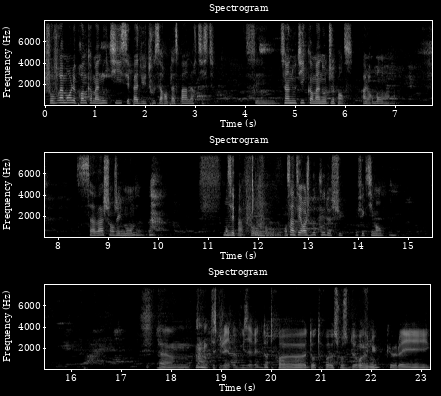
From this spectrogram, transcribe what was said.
Il faut vraiment le prendre comme un outil. C'est pas du tout, ça remplace pas un artiste. C'est un outil comme un autre, je pense. Alors bon, ça va changer le monde. on ne Mm. sait pas. Faut- faut- on s'interroge beaucoup dessus, effectivement. Euh, Qu'est-ce que j'ai Vous avez d'autres euh, d'autres sources de revenus que les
